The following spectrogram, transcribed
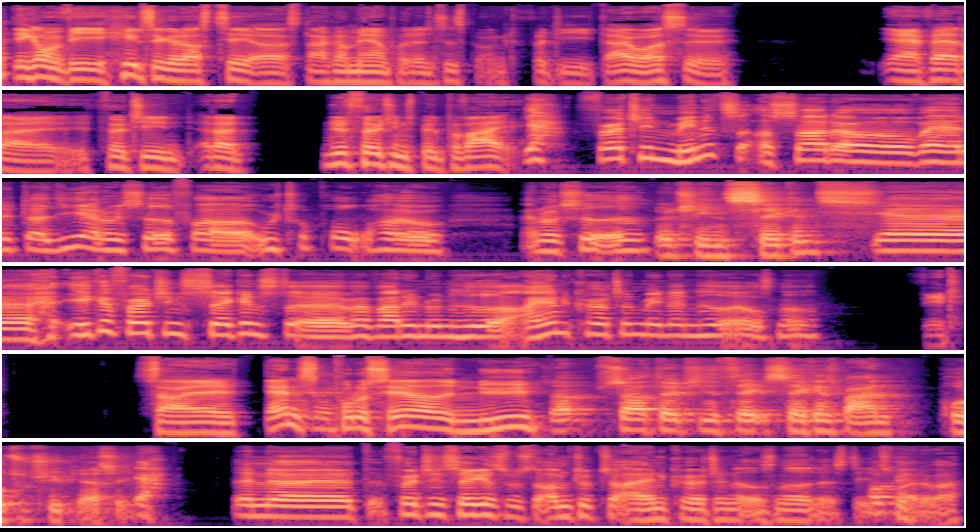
Det kommer vi helt sikkert også til at snakke mere om på den tidspunkt, fordi der er jo også, ja, hvad er der, 13, er der nyt 13-spil på vej. Ja, 13 Minutes, og så er der jo, hvad er det, der lige er annonceret fra Ultra Pro, har jo annonceret... 13 Seconds? Ja, ikke 13 Seconds, øh, hvad var det nu, den hedder? Iron Curtain, mener den hedder, eller sådan noget. Fedt. Så øh, dansk okay. produceret nye... Så, så er 13 Seconds bare en prototyp, jeg har set. Ja, den øh, 13 Seconds var omdøbt til Iron Curtain, eller sådan noget, der stil, okay. tror jeg, det var.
